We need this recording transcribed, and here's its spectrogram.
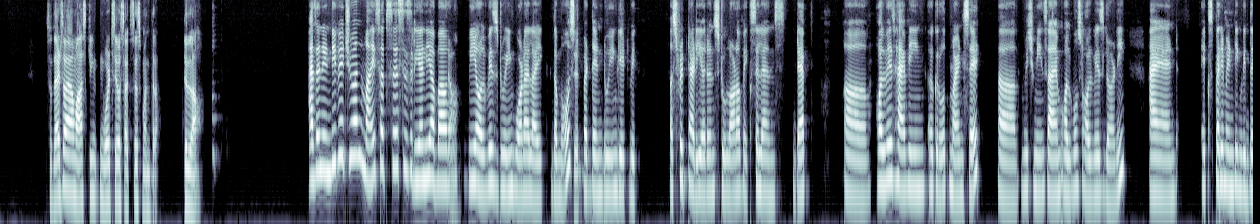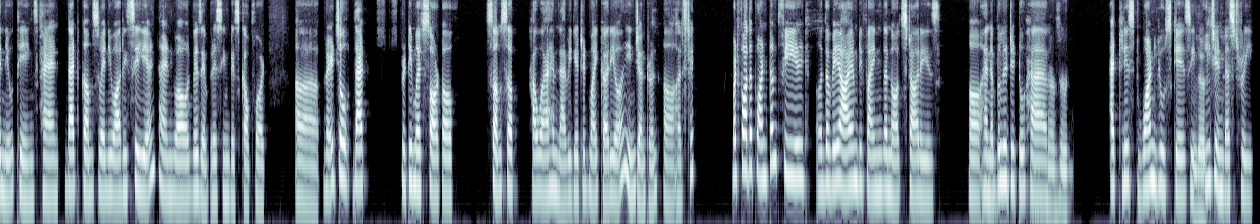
So that's why I'm asking, what's your success mantra till now? As an individual, my success is really about Yeah. me always doing what I like the most, Yeah. but then doing it with a strict adherence to a lot of excellence, depth, uh, always having a growth mindset, uh, which means I am almost always learning and experimenting with the new things. And that comes when you are resilient and you are always embracing discomfort. Uh, right. So that pretty much sort of sums up how I have navigated my career in general, uh. But for the quantum field, uh, the way I am defining the North Star is uh, an ability to have at least one use case in Yes. each industry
